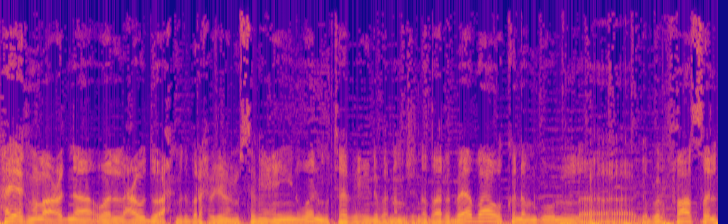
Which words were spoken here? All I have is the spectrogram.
حياكم الله عدنا والعود أحمد برحب جميع المستمعين والمتابعين لبرنامج النظارة البيضاء. وكنا بنقول آه، قبل الفاصل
